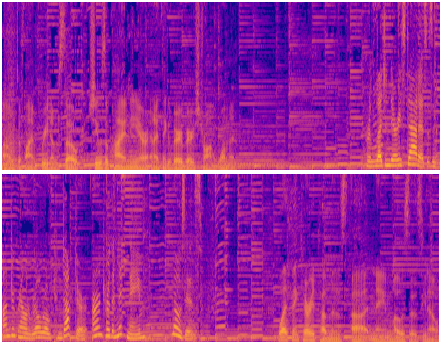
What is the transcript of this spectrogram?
um, to find freedom. So she was a pioneer and I think a very, very strong woman. Her legendary status as an Underground Railroad conductor earned her the nickname Moses. Well, I think Harriet Tubman's uh, name, Moses, you know,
